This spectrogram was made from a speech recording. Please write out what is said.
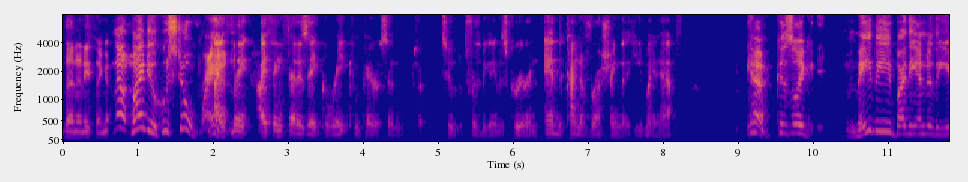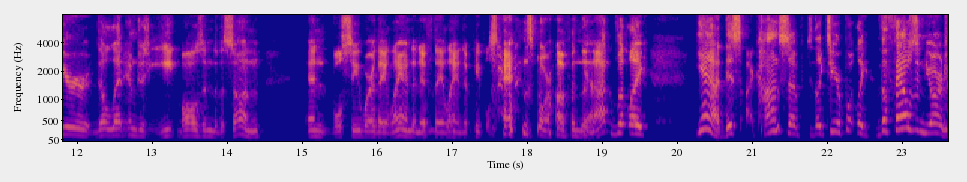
than anything. Now, mind you, who still ran. I think I think that is a great comparison to, for the beginning of his career and, and the kind of rushing that he might have. Yeah, because like maybe by the end of the year they'll let him just yeet balls into the sun, and we'll see where they land and if they land in people's hands more often than Yeah. not. But like, yeah, this concept, like to your point, like the thousand yard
